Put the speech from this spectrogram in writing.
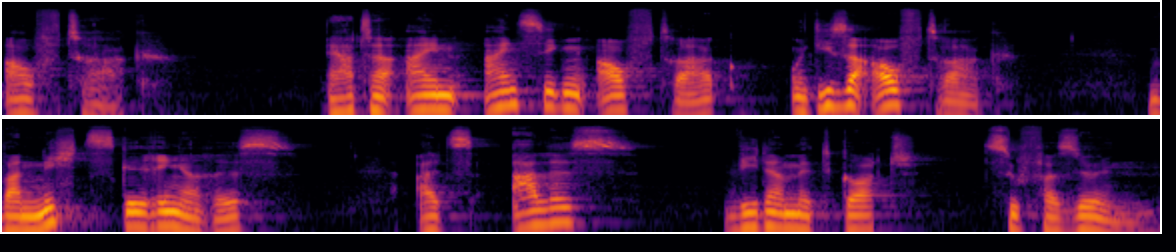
Auftrag. Er hatte einen einzigen Auftrag und dieser Auftrag war nichts Geringeres, als alles wieder mit Gott zu versöhnen.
